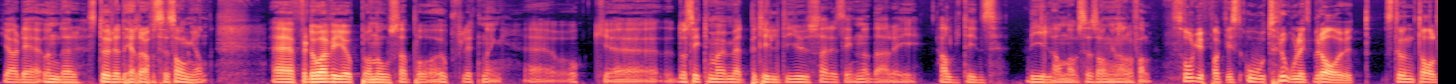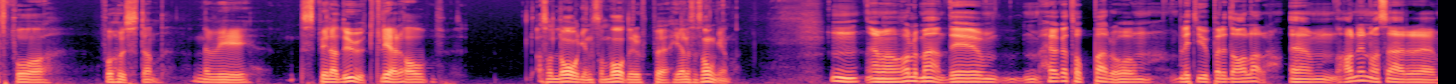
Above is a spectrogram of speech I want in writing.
gör det under större delar av säsongen. Eh, för då är vi ju uppe och nosar på uppflyttning. Eh, och eh, då sitter man ju med ett betydligt ljusare sinne där i halvtidsvilan av säsongen i alla fall. Såg ju faktiskt otroligt bra ut stundtals på, på hösten. När vi spelade ut flera av alltså lagen som var där uppe hela säsongen. Mm, jag håller med. Det är mm, höga toppar och lite djupare dalar. Ehm, har ni några så här eh,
